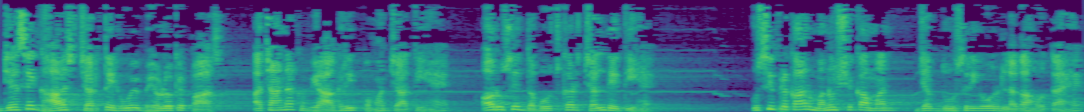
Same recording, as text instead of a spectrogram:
जैसे घास चरते हुए भेड़ों के पास अचानक व्याघ्री पहुँच जाती है और उसे दबोचकर चल देती है। उसी प्रकार मनुष्य का मन जब दूसरी ओर लगा होता है,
